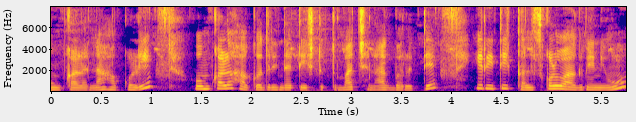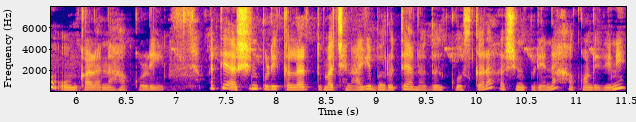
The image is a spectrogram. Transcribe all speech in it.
ಓಂಕಾಳನ್ನು ಹಾಕ್ಕೊಳ್ಳಿ ಓಂಕಾಳು ಹಾಕೋದ್ರಿಂದ ಟೇಸ್ಟ್ ತುಂಬ ಚೆನ್ನಾಗಿ ಬರುತ್ತೆ. ಈ ರೀತಿ ಕಲಿಸ್ಕೊಳ್ಳುವಾಗಲೇ ನೀವು ಓಂಕಾಳನ್ನು ಹಾಕ್ಕೊಳ್ಳಿ. ಮತ್ತು ಅರ್ಶಿನ ಪುಡಿ ಕಲರ್ ತುಂಬ ಚೆನ್ನಾಗಿ ಬರುತ್ತೆ ಅನ್ನೋದಕ್ಕೋಸ್ಕರ ಅರ್ಶಿನ ಪುಡಿಯನ್ನು ಹಾಕ್ಕೊಂಡಿದ್ದೀನಿ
